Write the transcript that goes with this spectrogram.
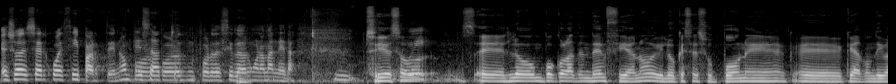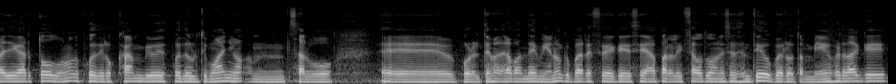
Eso de ser juez y parte, ¿no? Por, por, decirlo de alguna manera. Sí, eso es lo, un poco la tendencia, ¿no? Y lo que se supone eh, que a dónde iba a llegar todo, ¿no? Después de los cambios y después del último año, mm, salvo eh, por el tema de la pandemia, ¿no? Que parece que se ha paralizado todo en ese sentido, pero también es verdad que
